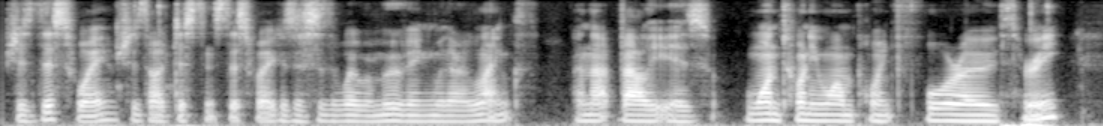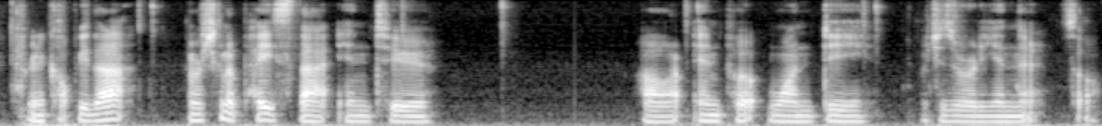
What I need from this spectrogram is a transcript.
which is this way, which is our distance this way, because this is the way we're moving with our length. And that value is 121.403. We're going to copy that, and we're just going to paste that into our input 1D, which is already in there. So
